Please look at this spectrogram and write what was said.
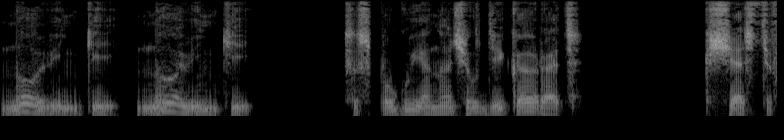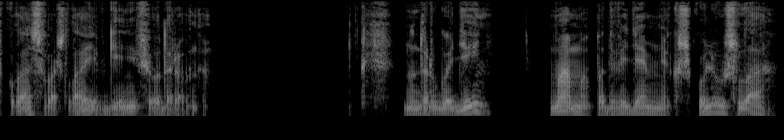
«Новенький! Новенький!». С испугу я начал дико орать. К счастью, в класс вошла Евгения Федоровна. На другой день мама, подведя меня к школе, ушла.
